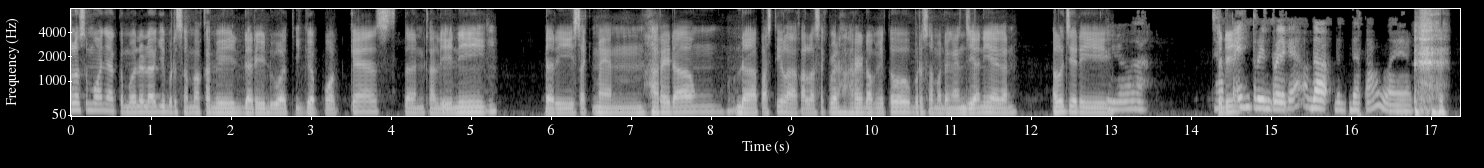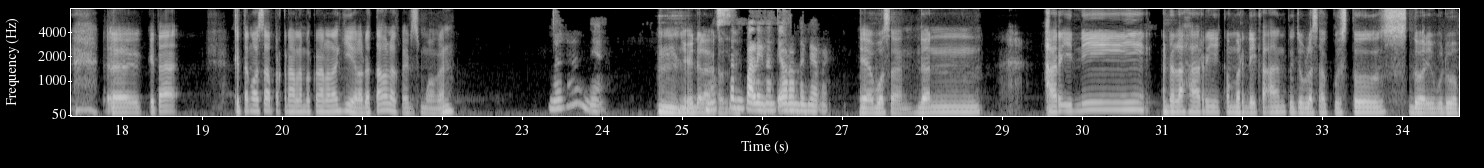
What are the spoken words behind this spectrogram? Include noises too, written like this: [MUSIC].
Halo semuanya, kembali lagi bersama kami dari 23 Podcast dan kali ini dari segmen Haredong udah pastilah kalau segmen Haredong itu bersama dengan Gianni ya kan. Halo Gianni. Iyalah. Jadi- Capek intro-intro ya kayak udah udah, udah tahu lah ya. [LAUGHS] Eh, kita kita nggak usah perkenalan perkenalan lagi ya, udah tahu lah kalian semua kan. Makanya Hmm, ya udah lah. bosen paling nanti orang dengar. Ya bosan. Dan hari ini adalah hari kemerdekaan 17 Agustus 2020.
